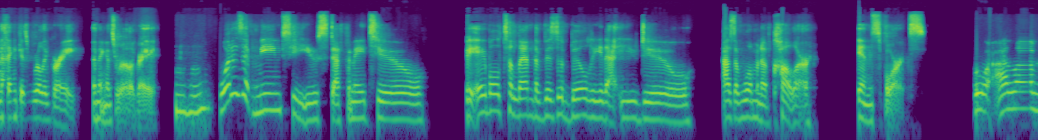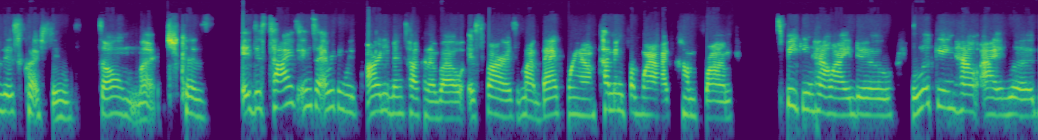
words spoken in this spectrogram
I think is really great. I think it's really great. Mm-hmm. What does it mean to you, Stephanie, to be able to lend the visibility that you do as a woman of color in sports? Oh, I love this question so much because it just ties into everything we've already been talking about as far as my background, coming from where I come from, speaking how I do, looking how I look,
